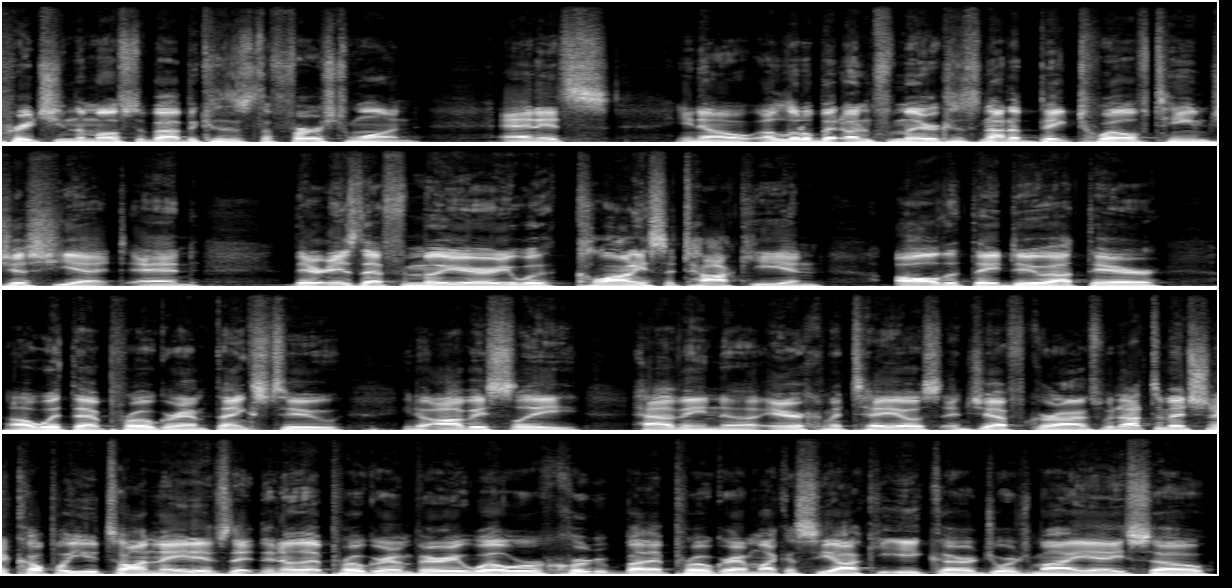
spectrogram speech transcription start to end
preaching the most about because it's the first one. And it's, you know, a little bit unfamiliar because it's not a Big 12 team just yet. And there is that familiarity with Kalani Sitake and all that they do out there uh, with that program, thanks to, you know, obviously having uh, Eric Mateos and Jeff Grimes, but not to mention a couple Utah natives that they know that program very well, were recruited by that program, like a Siaki Ika or George Maye. So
